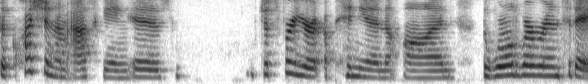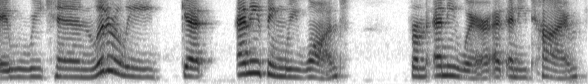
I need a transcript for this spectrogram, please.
the question I'm asking is just for your opinion on the world where we're in today, where we can literally get anything we want from anywhere at any time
